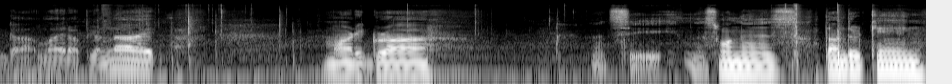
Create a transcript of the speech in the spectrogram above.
we got light up your night mardi gras let's see. This one is thunder king.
